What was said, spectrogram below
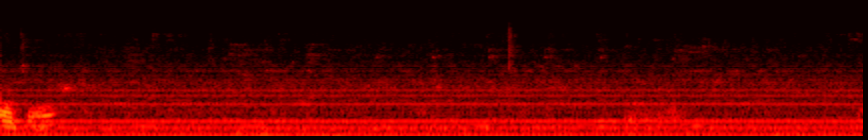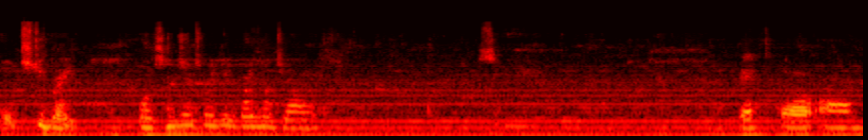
Okay. It's too bright. Well, it's 120 gigabyte hard drive. See, if the um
